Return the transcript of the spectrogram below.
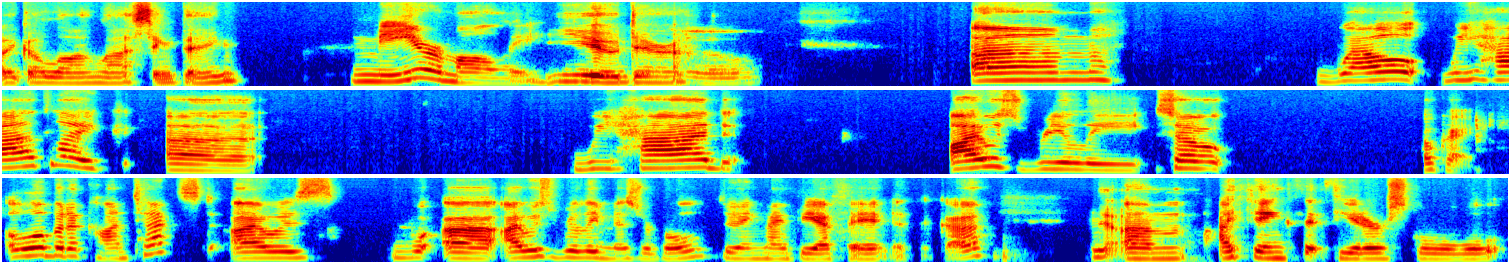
like a long lasting thing? me or Molly You, Dara. Ew. Um well, we had like uh we had I was really so okay, a little bit of context. I was w- uh I was really miserable doing my BFA at Ithaca. Yeah. Um I think that theater school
